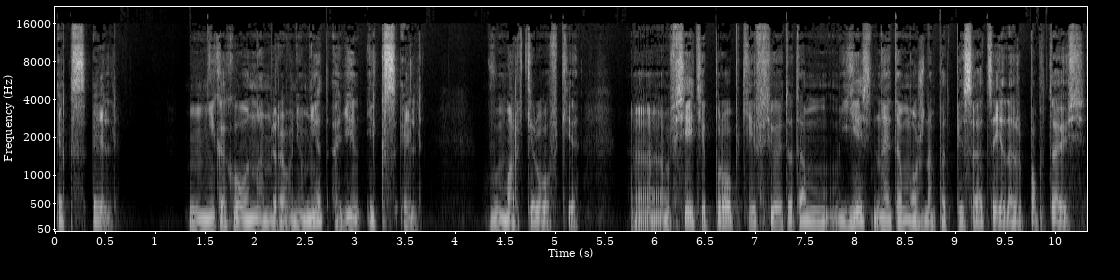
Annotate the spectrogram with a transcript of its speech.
XL. Никакого номера в нем нет, 1XL в маркировке. Э, все эти пробки, все это там есть, на это можно подписаться. Я даже попытаюсь.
